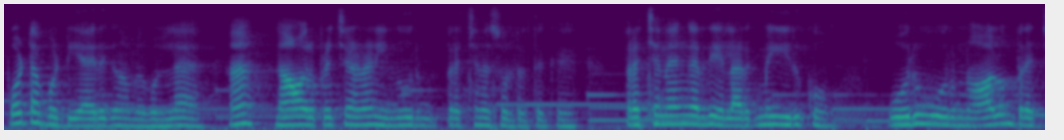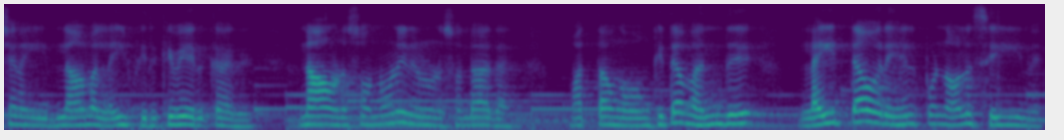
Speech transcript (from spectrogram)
போட்டா போட்டியா? இருக்குது நம்மளுக்குள்ள. ஆ? நான் ஒரு பிரச்சனைனா நீ நூறு பிரச்சனை சொல்கிறதுக்கு பிரச்சனைங்கிறது எல்லாருக்குமே இருக்கும். ஒரு ஒரு நாளும் பிரச்சனை இல்லாமல் லைஃப் இருக்கவே இருக்காது. நான் ஒன்று சொன்னோன்னு நீ ஒன்று சொல்லாத. மற்றவங்க உங்ககிட்ட வந்து லைட்டாக ஒரு ஹெல்ப் பண்ணாலும் செய்யின்னு.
